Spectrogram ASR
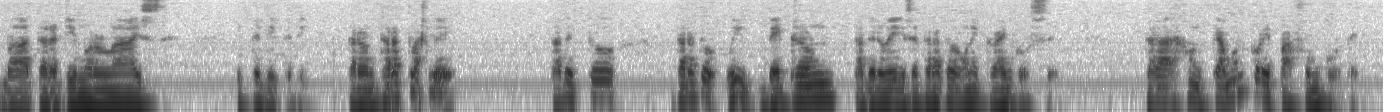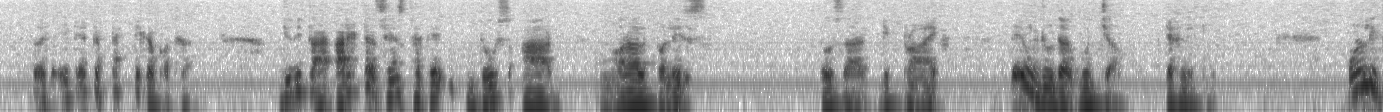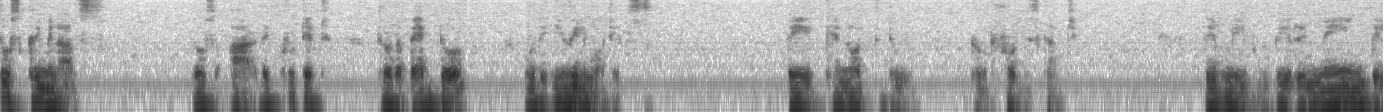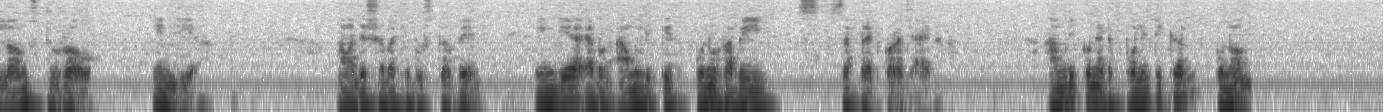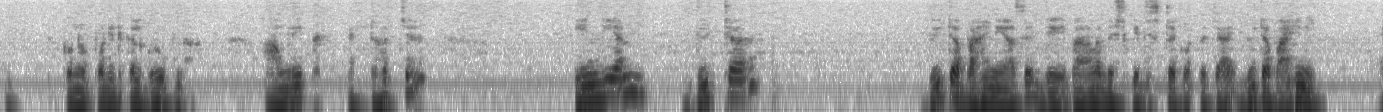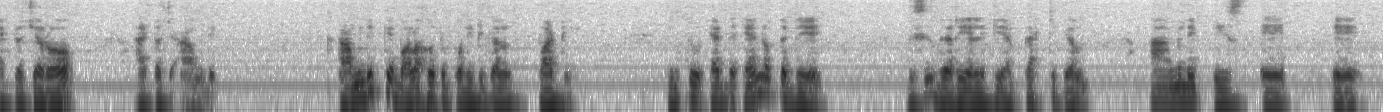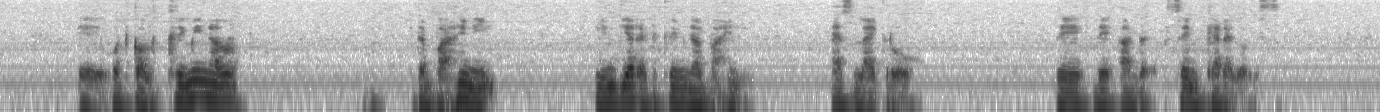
বা তারা ডিমোরালাইজ ইত্যাদি ইত্যাদি। কারণ তারা তো আসলে, তাদের তো, তারা তো ওই ব্যাকগ্রাউন্ড তাদের রয়ে গেছে, তারা তো অনেক ক্রাইম করছে। তারা এখন কেমন করে পারফর্ম করবে? তো এটা একটা যদি আরেকটা সেন্স থাকে those are moral police those are deprive they will do the good job definitely only those criminals those are recruited through the back door with evil motives they cannot do good for this country they will be remain belongs to র India আমাদের সবাইকে বুঝতে হবে India এবং আওয়ামী লীগকে কোনোভাবেই separate করা যায় না। আওয়ামী লীগ কোনো একটা পলিটিক্যাল কোনো কোনো পলিটিক্যাল গ্রুপ না। আওয়ামী লীগ একটা হচ্ছে ইন্ডিয়ান দুইটা দুইটা বাহিনী আছে যে বাংলাদেশকে ডিস্ট্রয় করতে চায়। দুইটা বাহিনী, একটা হচ্ছে র আর একটা হচ্ছে আওয়ামী লীগ। আওয়ামী লীগকে বলা হতো political party into at the end of the day this is the reality and practical Army League is a, a, a what called criminal the Bahini, India at a criminal Bahini, as like row. They, they are the same categories.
